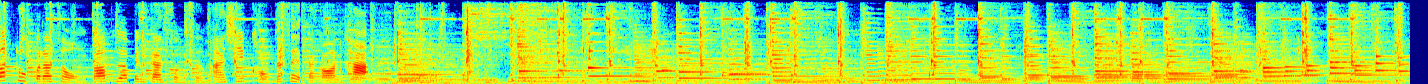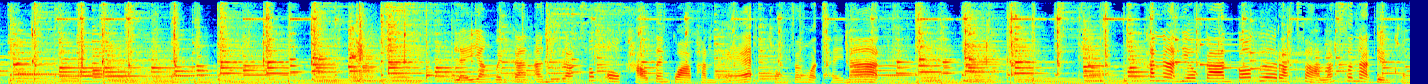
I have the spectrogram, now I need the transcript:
วัตถุประสงค์ก็เพื่อเป็นการส่งเสริมอาชีพของเกษตรกรค่ะและยังเป็นการอนุรักษ์ส้มโอขาวแตงกวาพันธุ์แท้ของจังหวัดชัยนาท ขณะเดียวกันก็เพื่อรักษาลักษณะเด่นของ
